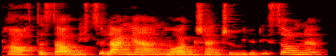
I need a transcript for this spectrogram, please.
braucht, das dauert nicht zu lange an, morgen scheint schon wieder die Sonne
